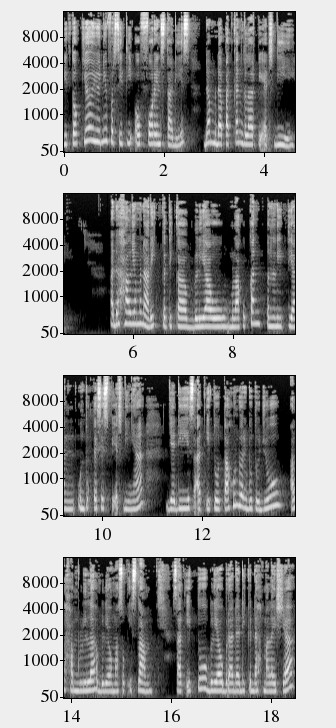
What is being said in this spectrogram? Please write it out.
di Tokyo University of Foreign Studies dan mendapatkan gelar PhD. Ada hal yang menarik ketika beliau melakukan penelitian untuk tesis PhD-nya, jadi saat itu tahun 2007, alhamdulillah beliau masuk Islam. Saat itu beliau berada di Kedah, Malaysia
